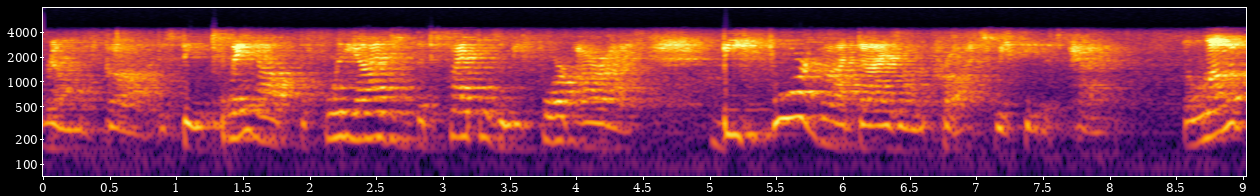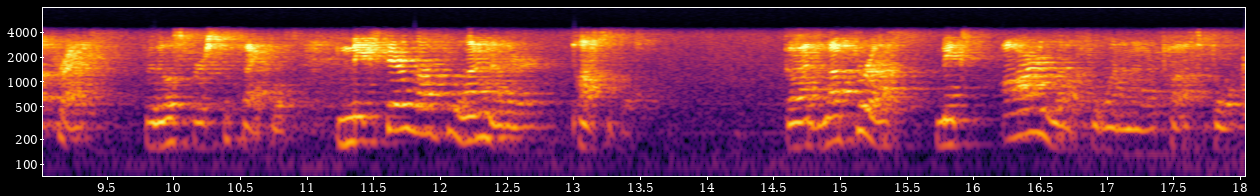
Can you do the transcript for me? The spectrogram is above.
realm of God, is being played out before the eyes of the disciples and before our eyes. Before God dies on the cross, we see this pattern. The love of Christ for those first disciples makes their love for one another possible. God's love for us makes our love for one another possible,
